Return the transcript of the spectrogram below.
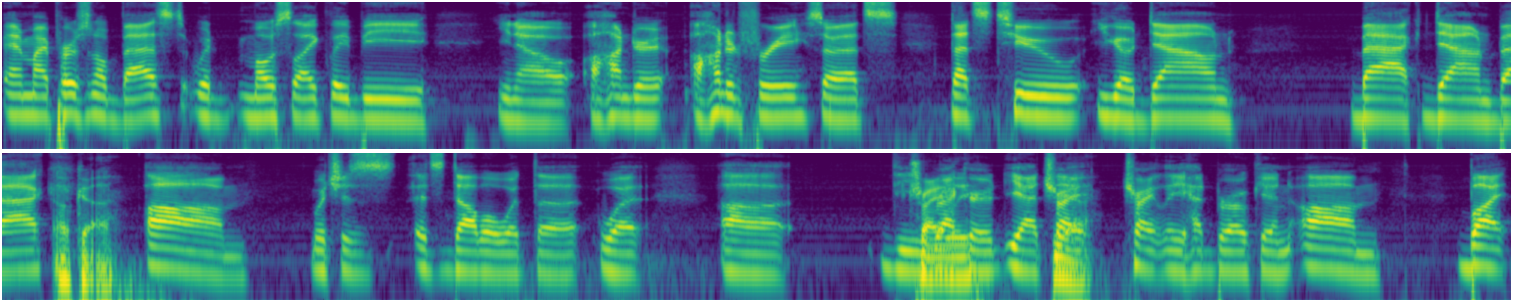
and my personal best would most likely be you know 100 100 free so that's that's two you go down back down back okay. um, which is it's double what the what uh the Tritely. record yeah Tri- Yeah. Tritely had broken. Um, but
